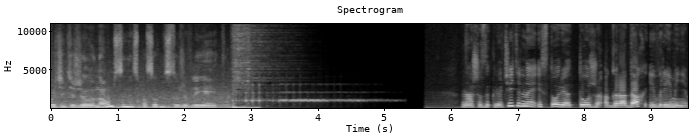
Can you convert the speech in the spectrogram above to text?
Очень тяжело на умственные способности уже влияет. Наша заключительная история тоже о городах и времени.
